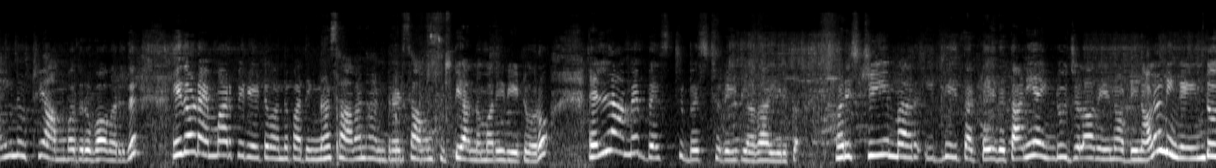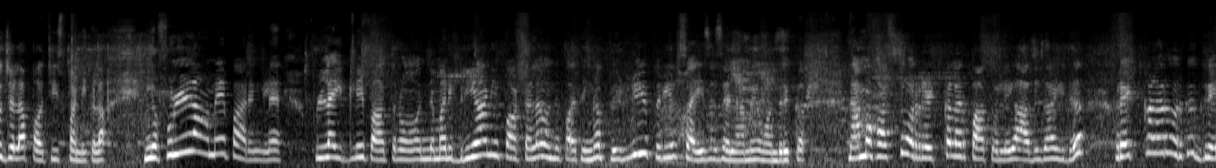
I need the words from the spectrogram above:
ஐநூற்றி ஐம்பது ரூபா வருது. இதோட எம்ஆர்பி ரேட்டு வந்து பார்த்தீங்கன்னா செவன் ஹண்ட்ரட் செவன் ஃபிஃப்டி அந்த மாதிரி ரேட்டு வரும். எல்லாமே பெஸ்ட் பெஸ்ட் ரேட்டில் தான் இருக்குது மாதிரி ஸ்ட்ரீமர் இட்லி தட்டு இது தனியாக இண்டிவிஜுவலாக வேணும் அப்படின்னாலும் நீங்கள் இண்டிவிஜுவலாக பர்ச்சேஸ் பண்ணிக்கலாம். இங்கே ஃபுல்லாமே பாருங்களேன். ஃபுல்லாக இட்லி பாத்திரம் இந்த மாதிரி பிரியாணி பாட்டெல்லாம் வந்து பார்த்தீங்கன்னா பெரிய பெரிய சைஸஸ் எல்லாமே வந்திருக்கு. நம்ம ஃபஸ்ட்டு ஒரு ரெட் கலர் பார்த்தோம் இல்லையா? அதுதான் இது. ரெட் கலரும் இருக்கு கிரே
